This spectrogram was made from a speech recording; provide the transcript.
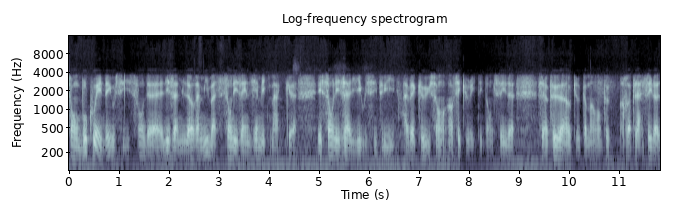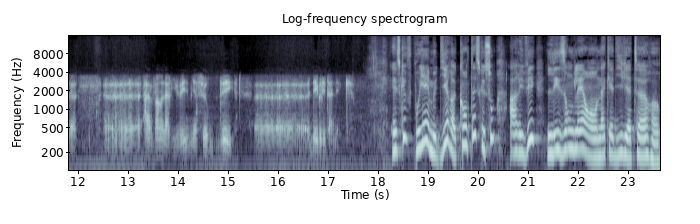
sont beaucoup aidés aussi. Ils se font de, les amis, leurs amis, ben, ce sont les Indiens Micmacs euh, et sont les alliés aussi. Puis, avec eux, ils sont en sécurité. Donc, c'est, c'est un peu, un peu comment on peut replacer euh, avant l'arrivée, bien sûr, des, euh, des Britanniques. Est-ce que vous pourriez me dire quand est-ce que sont arrivés les Anglais en Acadie Viateur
